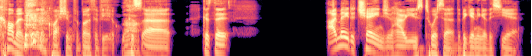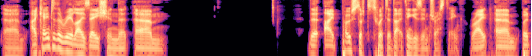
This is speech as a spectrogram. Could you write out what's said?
comment and a question for both of you because ah. because uh, the I made a change in how I used Twitter at the beginning of this year. Um, I came to the realization that um, that I post stuff to Twitter that I think is interesting, right? Um, but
